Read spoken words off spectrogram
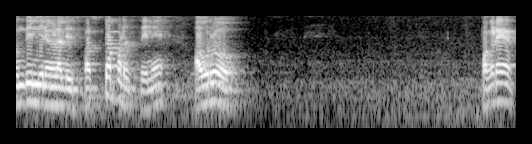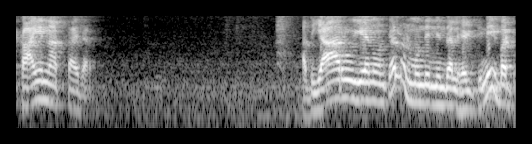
ಮುಂದಿನ ದಿನಗಳಲ್ಲಿ ಸ್ಪಷ್ಟಪಡಿಸ್ತೇನೆ. ಅವರು ಪಗಡೆ ಕಾಯಿನ್ ಆಗ್ತಾ ಇದ್ದಾರೆ. ಅದು ಯಾರು, ಏನು ಅಂತೇಳಿ ನಾನು ಮುಂದಿನ ದಿನದಲ್ಲಿ ಹೇಳ್ತೀನಿ. ಬಟ್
